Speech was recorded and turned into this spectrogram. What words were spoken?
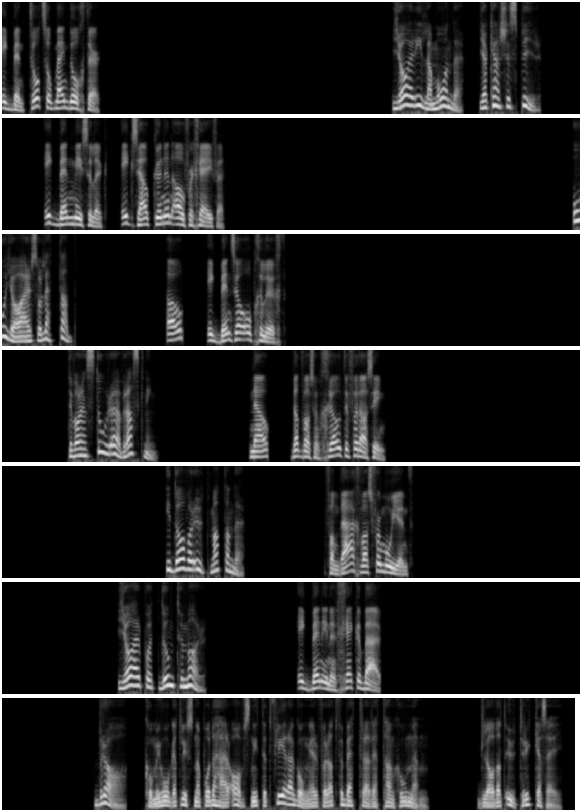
Ik ben trots op mijn dochter. Jag är illamående. Jag kanske spyr. Ik ben misselijk. Ik zou kunnen overgeven. Och jag är så lättad. Oh, ik ben zo opgelucht. Det var en stor överraskning. Nou, dat was een grote verrassing. Idag var utmattande. Vandaag was vermoeiend. Jag är på ett dumt humör. Ik ben in een gekke bui. Bra! Kom ihåg att lyssna på det här avsnittet flera gånger för att förbättra retentionen. Glad att uttrycka sig.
